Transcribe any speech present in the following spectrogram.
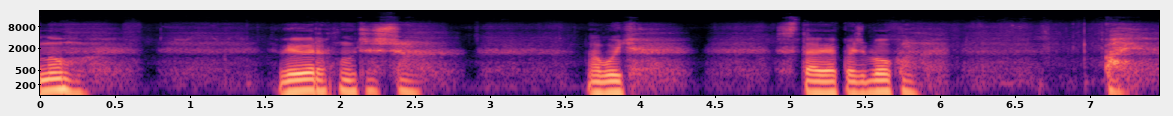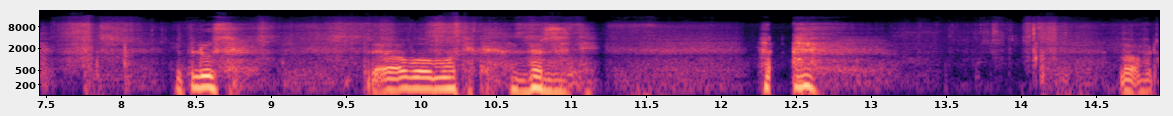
Маленьку ногу. Виверхнув що. Мабуть, став якось боком. Ой. І плюс треба було мотик здержати. Добре.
